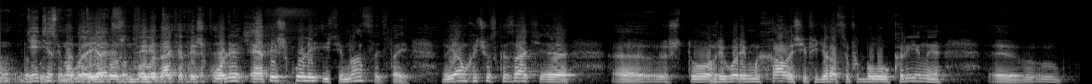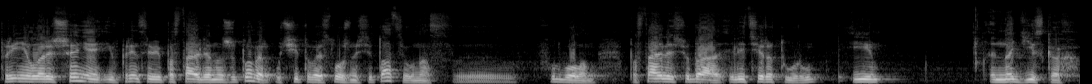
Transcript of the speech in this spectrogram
Ну, допустим, смогут это я должен передать это- этой это школе, отлично. этой школе и 17-й. Но я вам хочу сказать, э, э, что Григорий Михайлович и Федерация футбола Украины э, приняла решение и в принципе поставили на Житомир, учитывая сложную ситуацию у нас э, с футболом, поставили сюда литературу и на дисках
